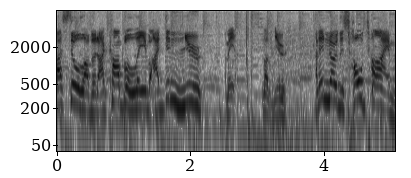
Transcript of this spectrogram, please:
I still love it. I can't believe I didn't knew. I mean, not knew. I didn't know this whole time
